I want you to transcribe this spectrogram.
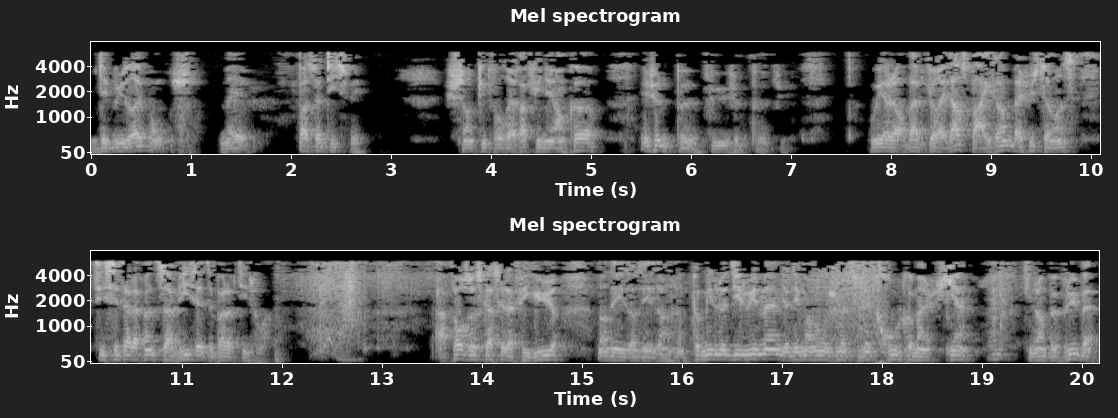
Début de réponse, mais pas satisfait. Je sens qu'il faudrait raffiner encore, et je ne peux plus, je ne peux plus. Oui, alors, bah, le curé d'Ars, par exemple, bah, justement, si c'était à la fin de sa vie, c'était pas la petite voix. À force de se casser la figure, dans des, dans des, dans- comme il le dit lui-même, il y a des moments où je me m'écroule comme un chien qui n'en peut plus. Ben,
